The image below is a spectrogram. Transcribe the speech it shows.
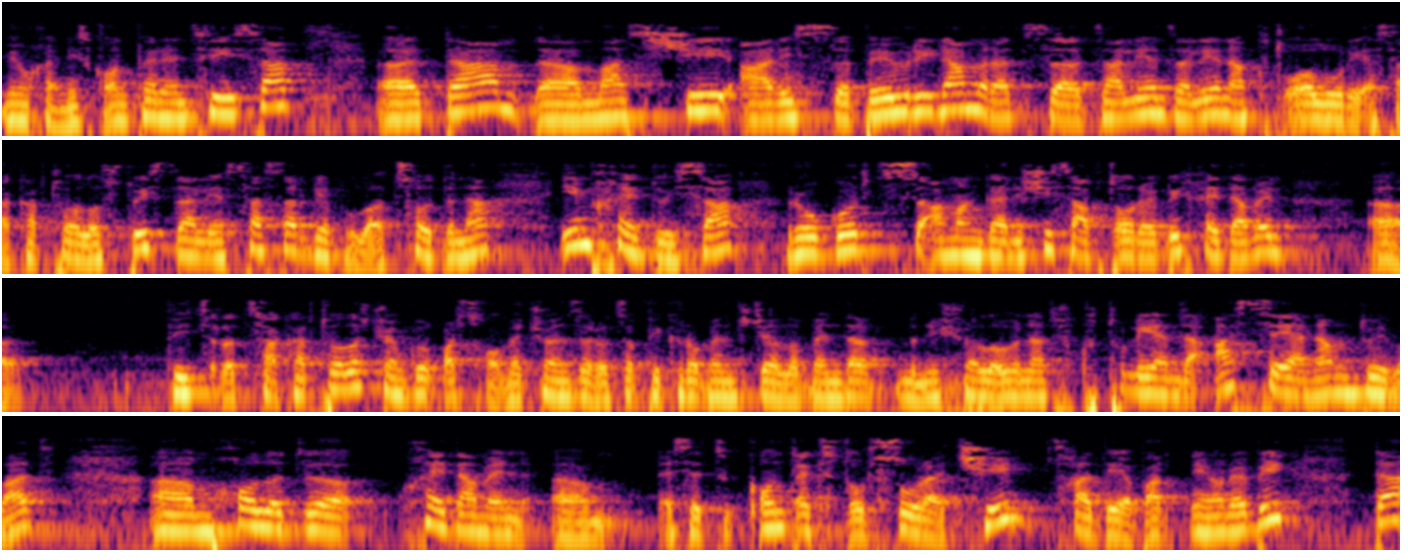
მიუნხენის კონფერენციისა და მასში არის ბევრი რამ რაც ძალიან ძალიან აქტუალურია საქართველოსთვის ძალიან სასარგებლოა ცოდნა იმ ხედვისა როგორც ამ ანგარიშის ავტორები ხედავენ ვიწროთ საქართველოს ჩვენ გვიყვარს ხოლმე. ჩვენზე როცა ფიქრობენ მსჯელობენ და მნიშვნელოვნად ვქთვლიან და ასეა ნამდვილად მხოლოდ ხედავენ ესეთ კონტექსტურ სურათში ცხადია პარტნიორები და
